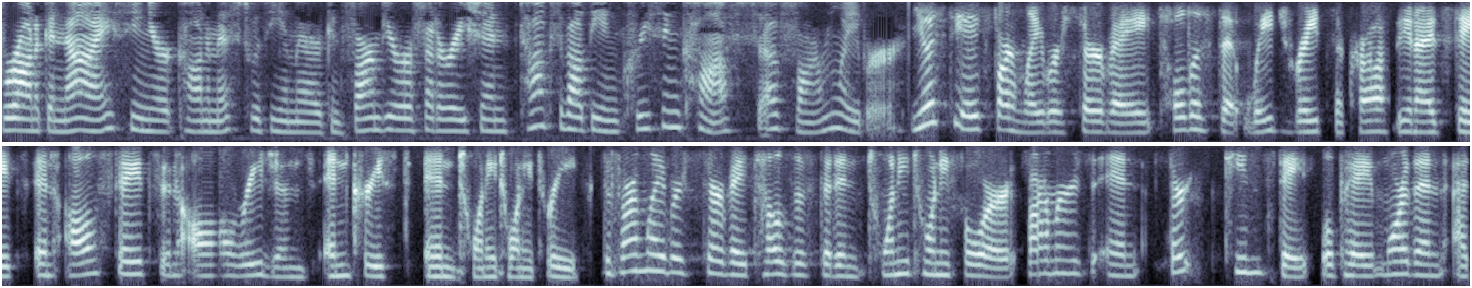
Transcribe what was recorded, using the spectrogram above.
Veronica Nigh, senior economist with the American Farm Bureau Federation, talks about the increasing costs of farm labor. USDA's farm labor survey told us that wage rates across the United States in all states and all regions increased in 2023. The farm labor survey tells us that in 2024, farmers in 13 states will pay more than a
